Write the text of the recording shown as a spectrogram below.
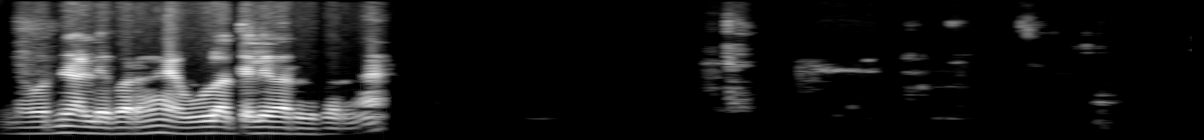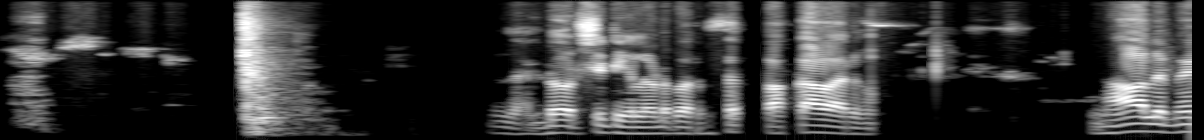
இந்த ஒரிஜினாலிட்டி பாருங்கள் எவ்வளோ தெளிவாக இருக்குது பாருங்கள் இந்த டோர் ஷீட்டுகளோட பாருங்கள் சார். பக்காவாக இருக்கும். நாலுமே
